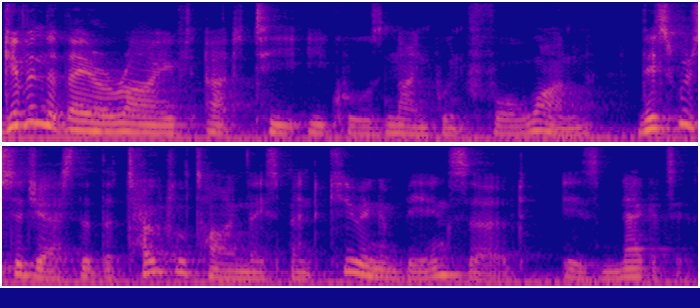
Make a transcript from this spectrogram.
Given that they arrived at t equals 9.41, this would suggest that the total time they spent queuing and being served is negative.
